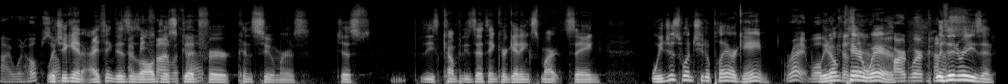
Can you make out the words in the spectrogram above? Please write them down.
I would hope so. Which again, I think this I'd is all just good that. for consumers. Just these companies, I think, are getting smart, saying, "We just want you to play our game right. Well, we don't care yeah, where, hardware kinda, within reason."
